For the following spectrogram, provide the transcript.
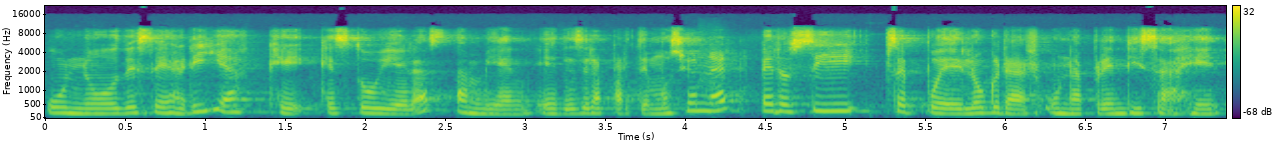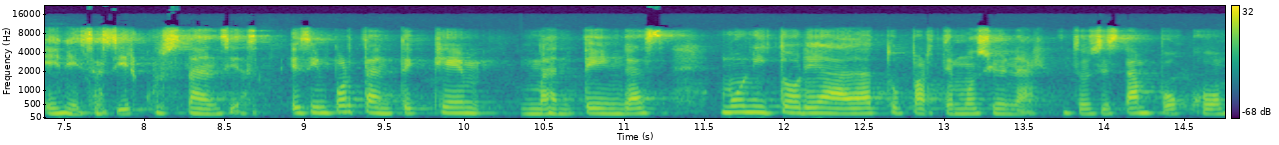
uno desearía que, estuvieras, también eh, desde la parte emocional, pero sí se puede lograr un aprendizaje en esas circunstancias. Es importante que mantengas monitoreada tu parte emocional. Entonces tampoco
